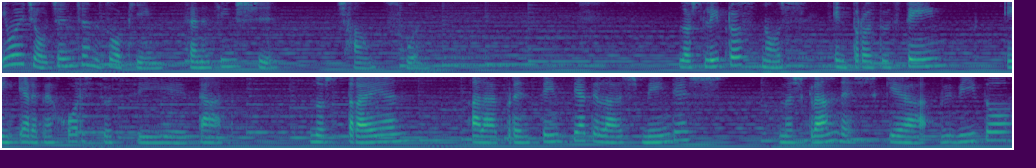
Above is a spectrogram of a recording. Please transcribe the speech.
因为只有真正的作品才能经世长存。Los libros nos introducen en e la mejor sociedad, nos traen a la presencia de las mentes más grandes que ha vivido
